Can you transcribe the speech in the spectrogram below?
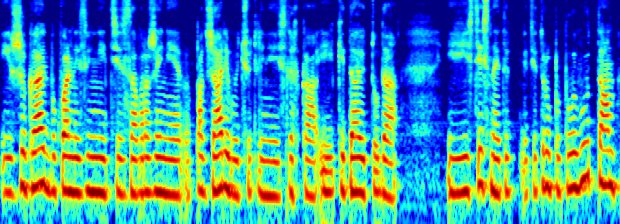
и сжигают буквально, извините за выражение, поджаривают чуть ли не слегка и кидают туда. И, естественно, эти, эти трупы плывут там,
